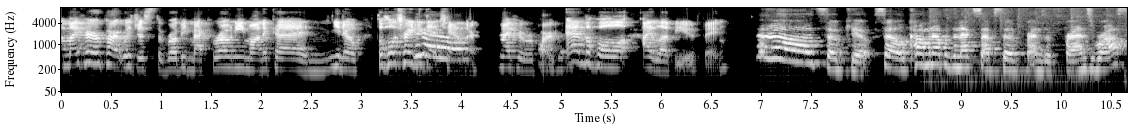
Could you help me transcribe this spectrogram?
My favorite part was just the rubbing macaroni, Monica, and you know, the whole trying to yeah. get Chandler. My favorite part. And the whole I love you thing. Oh, it's so cute. So, coming up with the next episode, Friends with Friends, Ross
